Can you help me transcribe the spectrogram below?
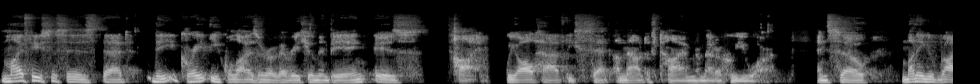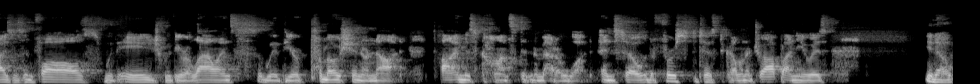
my thesis is that the great equalizer of every human being is time. We all have the set amount of time, no matter who you are. And so money rises and falls with age, with your allowance, with your promotion or not. Time is constant no matter what. And so the first statistic I want to drop on you is, you know,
